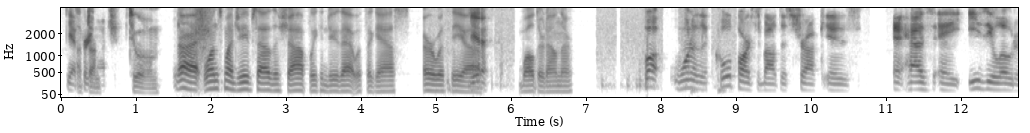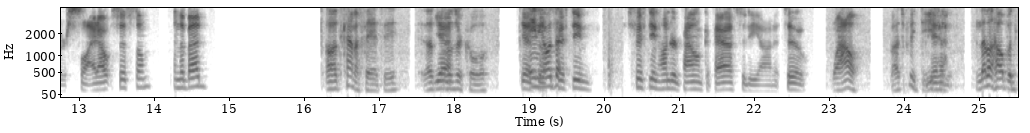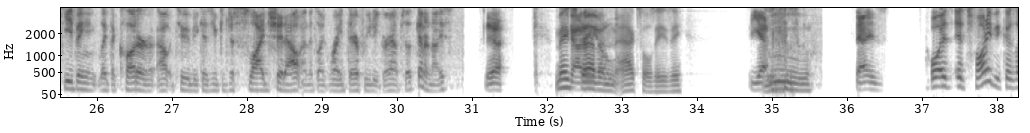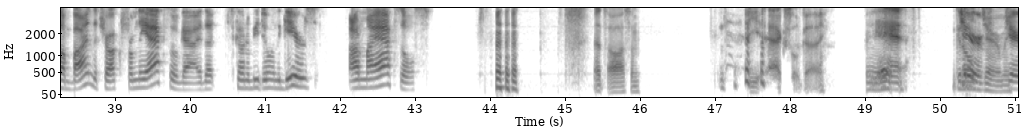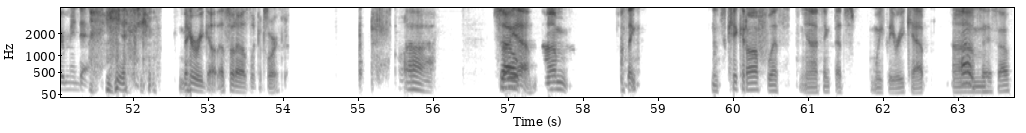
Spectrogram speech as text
yeah, I've pretty done- much. Two of them. All right, once my Jeep's out of the shop, we can do that with the gas or with the uh, Yeah. welder down there. But one of the cool parts about this truck is it has a easy loader slide out system in the bed. Oh, it's kind of fancy. That, Yeah. Those are cool. Yeah, And it's you know a what that- fifteen. It's fifteen hundred pound capacity on it too. Wow, that's pretty decent. Yeah. And that'll help with keeping like the clutter out too, because you can just slide shit out and it's like right there for you to grab. So that's kind of nice. Yeah. Makes got grabbing um, axles easy. Yes. Ooh. That is. Well, it's it's funny because I'm buying the truck from the axle guy that's going to be doing the gears on my axles. That's awesome. The axle guy. Yeah. Good Jeremy, old Jeremy. Jeremy Day. yeah. There we go. That's what I was looking for. Ah. So, So- yeah, um, I think let's kick it off with yeah. I think that's weekly recap. I would Um, say so.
